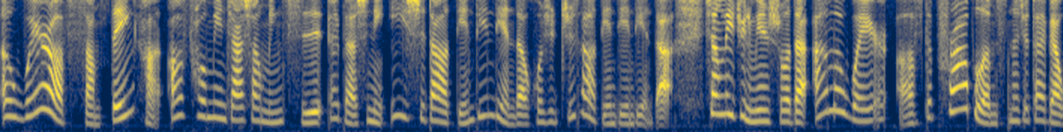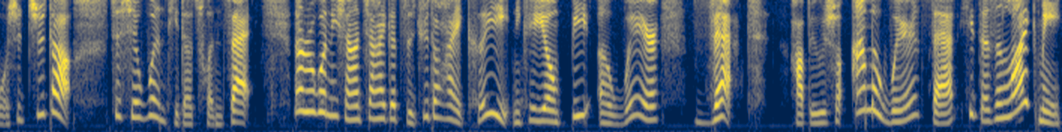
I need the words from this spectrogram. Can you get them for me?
aware of something，好，of 后面加上名词，代表是你意识到点点点的，或是知道点点点的。像例句里面说的，I'm aware of the problems，那就代表我是知道这些问题的存在。那如果你想要加一个子句的话，也可以，你可以用 be aware that。好，比如说，I'm aware that he doesn't like me。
